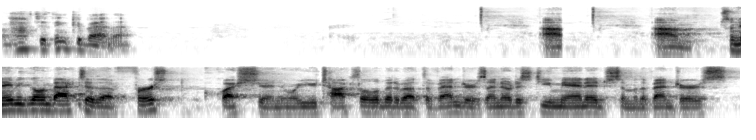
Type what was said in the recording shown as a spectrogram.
I'll have to think about that. Um, um, so maybe going back to the first question where you talked a little bit about the vendors, I noticed you manage some of the vendors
